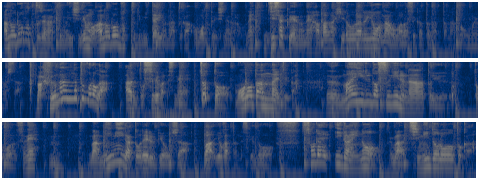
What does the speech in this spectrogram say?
あのロボットじゃなくてもいいし、でもあのロボットで見たいよなとか思ったりしながらもね、自作へのね、幅が広がるような終わらせ方だったなと思いました。まあ、不満なところがあるとすればですね、ちょっと物足んないというか、うん、マイルドすぎるなというところですね。うん。まあ耳が取れる描写は良かったんですけど、それ以外の、まあ血みどろとか、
